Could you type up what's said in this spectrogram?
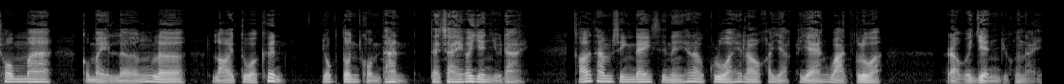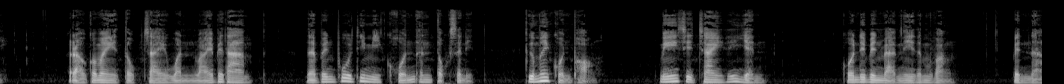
ชมมาก็ไม่เหลิงเลอลอยตัวขึ้น ยกตนข่มท่าน แต่ใจก็เย็นอยู่ได้ เขาทำสิ่งใดสิ่งหนึ่งให้เรากลัวให้เราขยักแย้งหวาดกลัว เราก็เย็นอยู่ข้างในเราก็ไม่ตกใจวันไหวไปตาม นะเป็นผู้ที่มีขนอันตกสนิท คือไม่ขนผ่อง มีจิตใจที่เย็น คนที่เป็นแบบนี้ท่านฟัง เป็นนา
